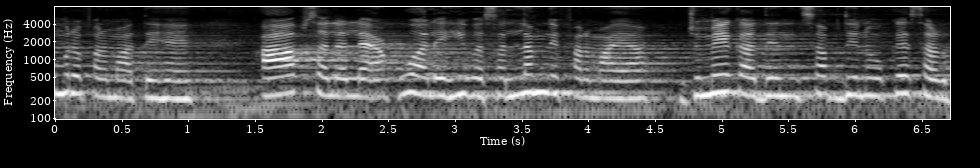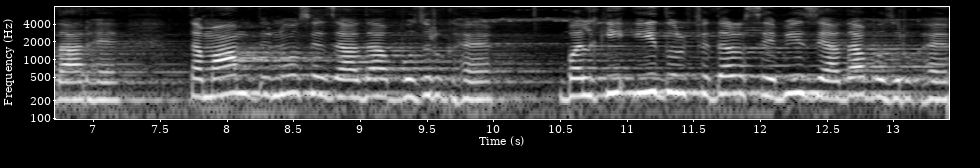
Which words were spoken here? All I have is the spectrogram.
उम्र फरमाते हैं, आप सल्लल्लाहु अलैहि वसल्लम ने फरमाया, जुमे का दिन सब दिनों के सरदार है, तमाम दिनों से ज़्यादा बुज़ुर्ग है, बल्कि ईद उल फितर से भी ज़्यादा बुज़ुर्ग है।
